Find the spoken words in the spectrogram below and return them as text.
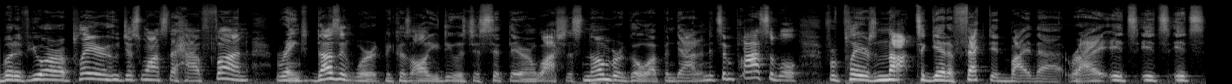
But if you are a player who just wants to have fun, ranked doesn't work because all you do is just sit there and watch this number go up and down. And it's impossible for players not to get affected by that, right? It's it's it's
